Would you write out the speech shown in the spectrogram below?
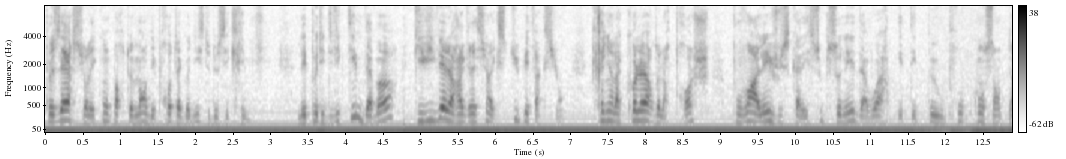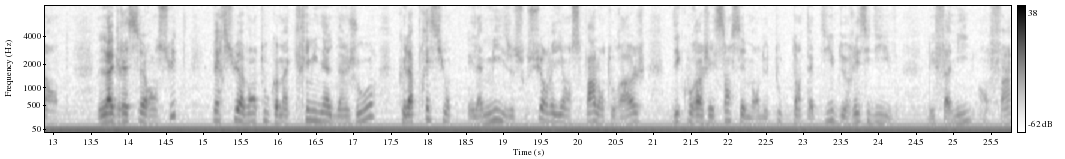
pesèrent sur les comportements des protagonistes de ces crimes. Les petites victimes d'abord, qui vivaient leur agression avec stupéfaction, craignant la colère de leurs proches, pouvant aller jusqu'à les soupçonner d'avoir été peu ou prou consentantes. L'agresseur ensuite, perçu avant tout comme un criminel d'un jour, que la pression et la mise sous surveillance par l'entourage décourageaient censément de toute tentative de récidive. Les familles, enfin,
